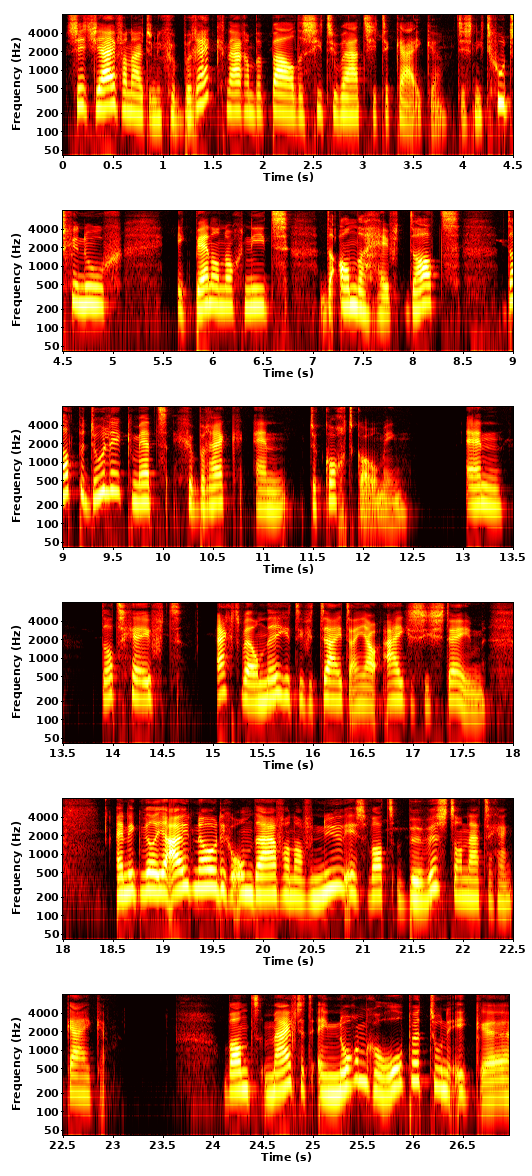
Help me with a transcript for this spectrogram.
zit jij vanuit een gebrek naar een bepaalde situatie te kijken? Het is niet goed genoeg, ik ben er nog niet, de ander heeft dat. Dat bedoel ik met gebrek en tekortkoming. En dat geeft echt wel negativiteit aan jouw eigen systeem. En ik wil je uitnodigen om daar vanaf nu eens wat bewuster naar te gaan kijken. Want mij heeft het enorm geholpen toen ik uh,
